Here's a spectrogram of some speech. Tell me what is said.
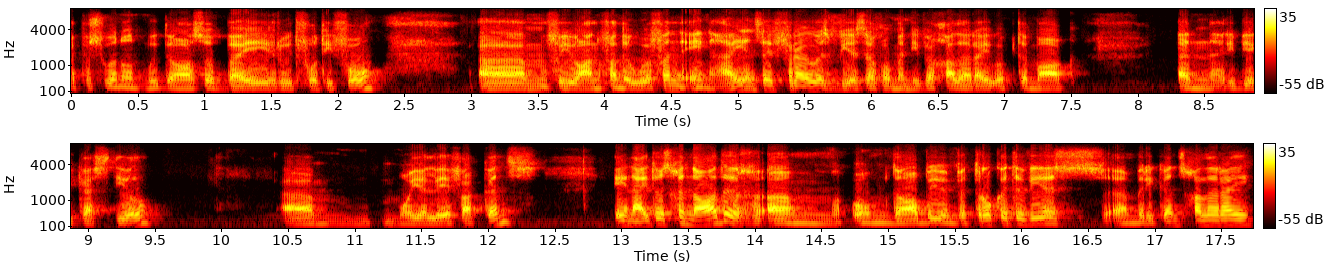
'n persoon ontmoet daarso by Route 44. Ehm um, vir Johan van der Hoeven en hy en sy vrou is besig om 'n nuwe galery oop te maak in Riebeek Kasteel. Ehm um, Moye Lefa Kuns. En hy het ons genader um, om daarbey betrokke te wees um, by die kunsgalery.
